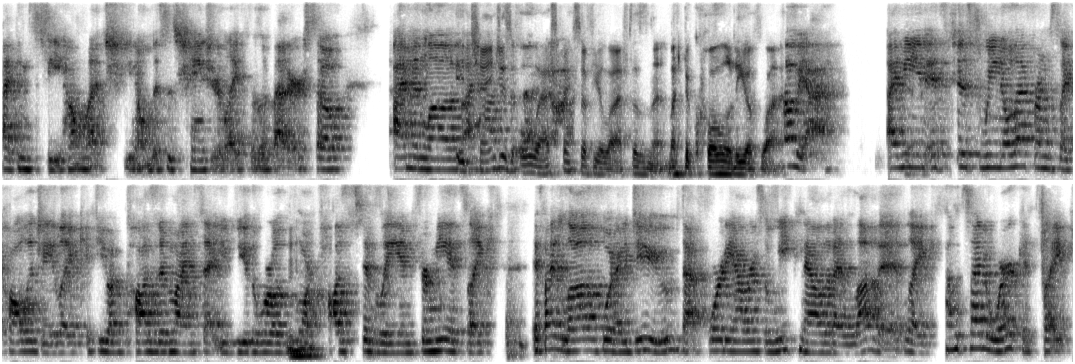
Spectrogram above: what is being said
I can see how much, you know, this has changed your life for the better. So I'm in love. It changes all aspects job. of your life, doesn't it? Like the quality of life. Oh yeah. I mean, it's just we know that from psychology. Like, if you have a positive mindset, you view the world mm-hmm. more positively. And for me, it's like if I love what I do, that 40 hours a week now that I love it, like outside of work, it's like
